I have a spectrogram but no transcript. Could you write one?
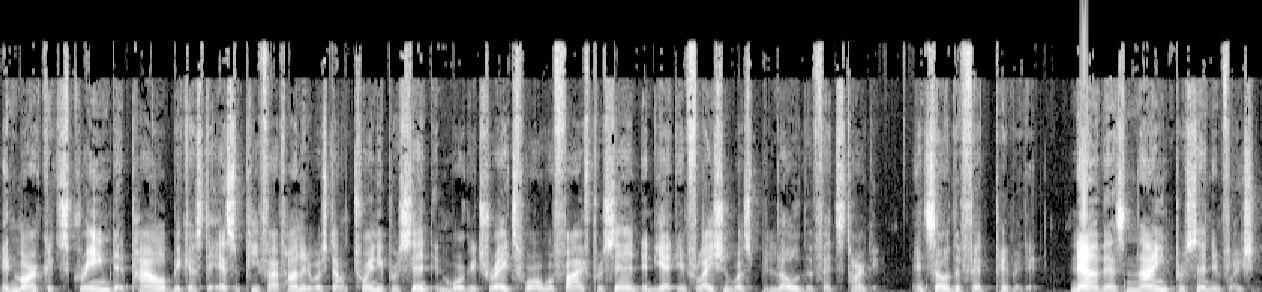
And markets screamed at Powell because the S&P 500 was down 20% and mortgage rates were over 5%, and yet inflation was below the Fed's target. And so the Fed pivoted. Now there's 9% inflation,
